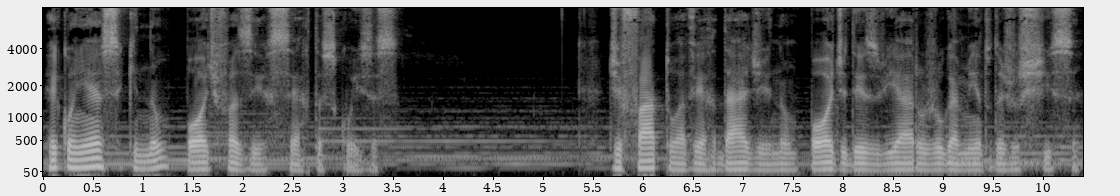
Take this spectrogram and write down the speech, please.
reconhece que não pode fazer certas coisas. De fato, a verdade não pode desviar o julgamento da justiça.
